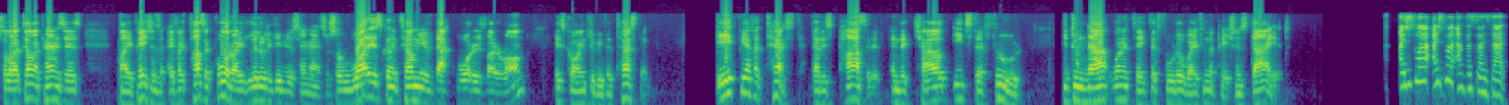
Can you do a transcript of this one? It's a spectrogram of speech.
So what I tell my parents is my patients, if I toss a quarter, I literally give you the same answer. So what is going to tell me if that quarter is right or wrong is going to be the testing. If we have a test that is positive and the child eats the food, you do not want to take the food away from the patient's diet. I just want to, I just want to emphasize that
